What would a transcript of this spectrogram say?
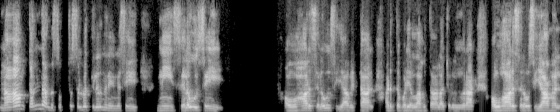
நாம் தந்த அந்த சொத்து செல்வத்திலிருந்து நீ என்ன செய்? நீ செலவு செய். அவ்வாறு செலவு செய்யாவிட்டால் அடுத்தபடி அல்லாஹு தாலா சொல்லுகிறார் அவ்வாறு செலவு செய்யாமல்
